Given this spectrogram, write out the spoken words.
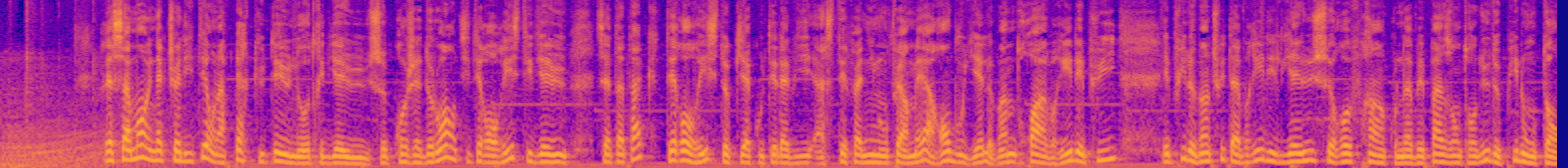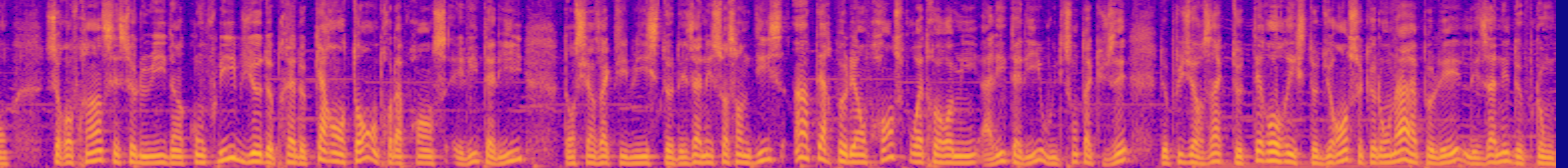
Récemment, une actualité en a percuté une autre. Il y a eu ce projet de loi antiterroriste, il y a eu cette attaque terroriste qui a coûté la vie à Stéphanie Montfermé à Rambouillet le 23 avril. Et puis, et puis le 28 avril, il y a eu ce refrain qu'on n'avait pas entendu depuis longtemps. Ce refrain, c'est celui d'un conflit vieux de près de 40 ans entre la France et l'Italie. D'anciens activistes des années 70 interpellés en France pour être remis à l'Italie où ils sont accusés de plusieurs actes terroristes durant ce que l'on a appelé les années de plomb.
